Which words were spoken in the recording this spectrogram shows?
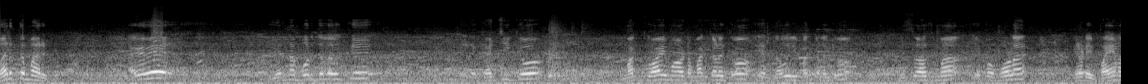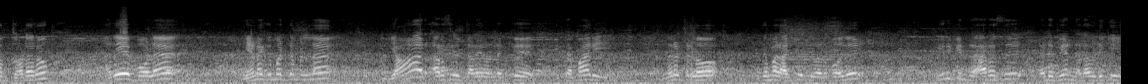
வருத்தமாக இருக்கு. ஆகவே என்னை பொறுத்தளவுக்கு இந்த கட்சிக்கும் மக் கோவை மாவட்ட மக்களுக்கும் என் தொகுதி மக்களுக்கும் விசுவாசமாக எப்போ போல் என்னுடைய பயணம் தொடரும். அதே போல் எனக்கு மட்டுமல்ல யார் அரசியல் தலைவர்களுக்கு இந்த மாதிரி மிரட்டலோ இந்த மாதிரி அச்சுறுத்தல் வரும்போது இருக்கின்ற அரசு கடுமையான நடவடிக்கை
